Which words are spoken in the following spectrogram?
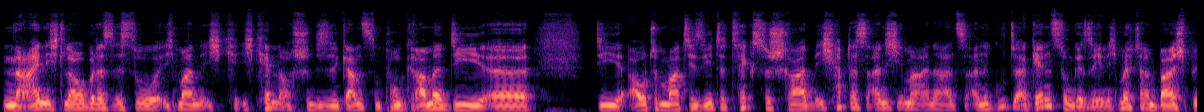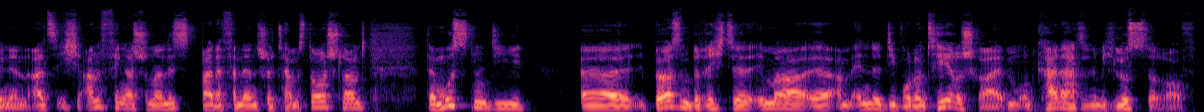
Nein, ich glaube, das ist so, ich meine, ich, ich kenne auch schon diese ganzen Programme, die, äh, die automatisierte Texte schreiben. Ich habe das eigentlich immer eine, als eine gute Ergänzung gesehen. Ich möchte ein Beispiel nennen. Als ich anfing als Journalist bei der Financial Times Deutschland, da mussten die äh, Börsenberichte immer äh, am Ende die Volontäre schreiben und keiner hatte nämlich Lust darauf.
